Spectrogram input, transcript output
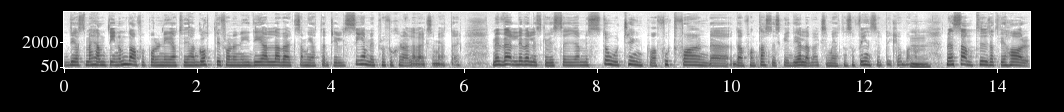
det som har hänt inom damfotbollen är att vi har gått ifrån den ideella verksamheten till semiprofessionella verksamheter. Med väldigt, väldigt, ska vi säga, med stor tyngd på fortfarande den fantastiska ideella verksamheten som finns ute i klubbarna. Mm. Men samtidigt att vi har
